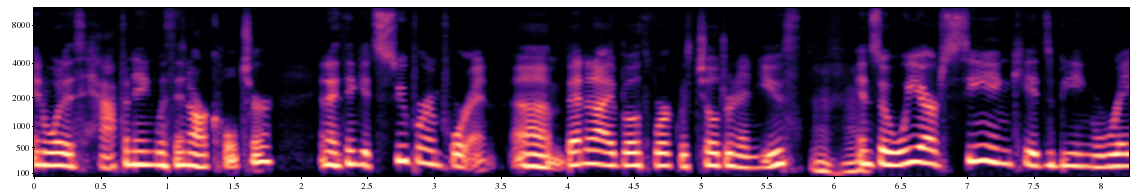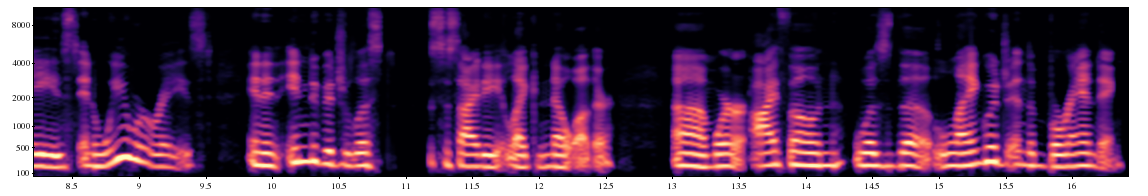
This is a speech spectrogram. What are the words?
and what is happening within our culture. And I think it's super important. Um, ben and I both work with children and youth. Mhm. And so we are seeing kids being raised, and we were raised in an individualist society like no other, um, where iPhone was the language and the branding.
